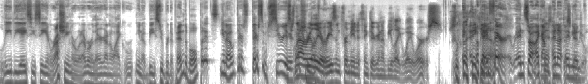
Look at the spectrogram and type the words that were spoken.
lead the ACC in rushing or whatever. They're gonna like you know be super dependable, but it's you know there's there's some serious. There's not really a marks, but- reason for me to think they're going to be like way worse. okay, You know? fair. And so like I'm and I, I mean,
